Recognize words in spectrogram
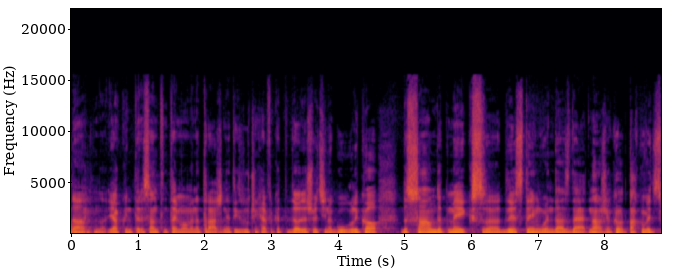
Da, da, jako interesantan taj moment traženja tih zvučnih efekata, da odeš već i na Google i kao the sound that makes uh, this thing when does that, znaš, kao tako već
